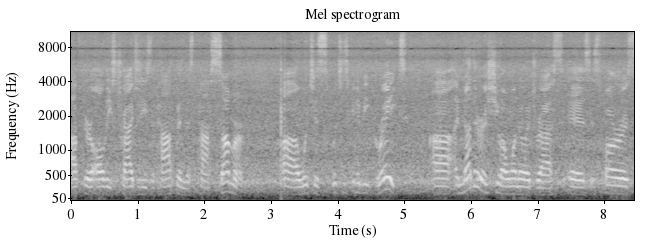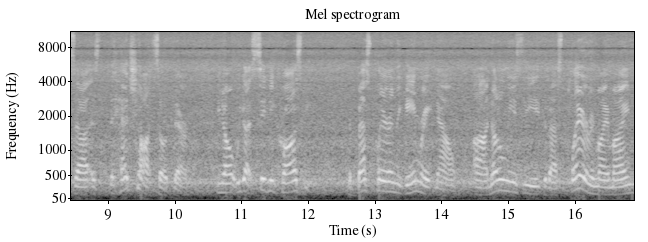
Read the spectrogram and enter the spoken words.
after all these tragedies that happened this past summer uh, which is which is going to be great. Uh, another issue I want to address is as far as, uh, as the headshots out there. You know, we got Sidney Crosby, the best player in the game right now. Uh, not only is he the best player in my mind,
